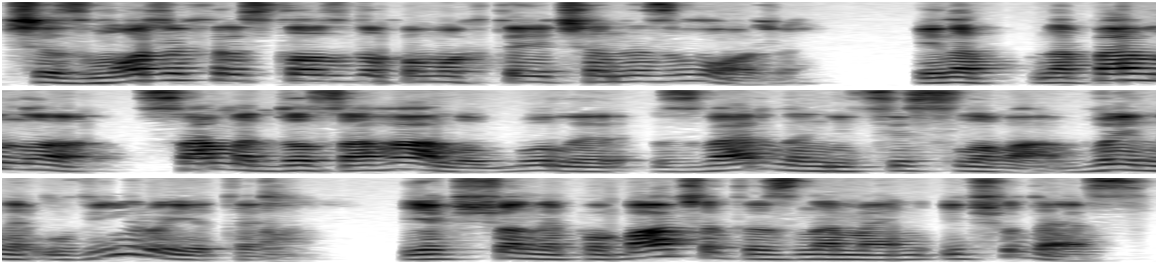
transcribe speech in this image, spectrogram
чи зможе Христос допомогти, чи не зможе. І на- напевно саме до загалу були звернені ці слова: ви не увіруєте, якщо не побачите знамень і чудес.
